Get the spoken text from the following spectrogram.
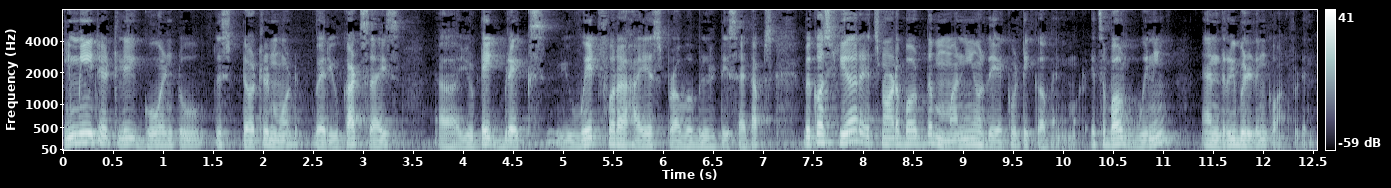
immediately go into this turtle mode where you cut size uh, you take breaks you wait for a highest probability setups. Because here it's not about the money or the equity curve anymore. It's about winning and rebuilding confidence.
